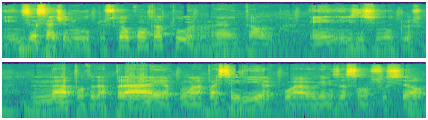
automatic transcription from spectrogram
em 17 núcleos, que é o contraturno, né? Então, em, existem núcleos na Ponta da Praia, com a parceria com a organização social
